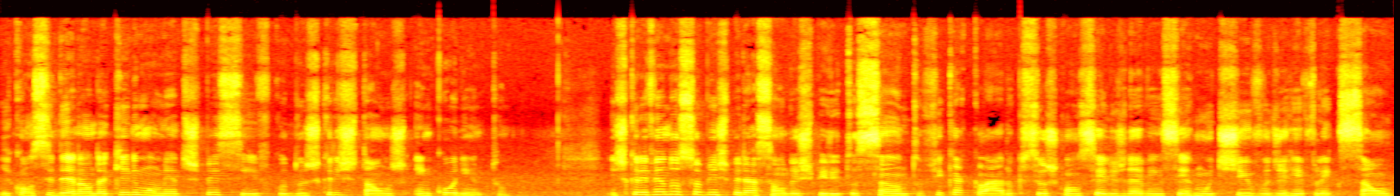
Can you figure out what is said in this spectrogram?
e considerando aquele momento específico dos cristãos em Corinto. Escrevendo sob inspiração do Espírito Santo, fica claro que seus conselhos devem ser motivo de reflexão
